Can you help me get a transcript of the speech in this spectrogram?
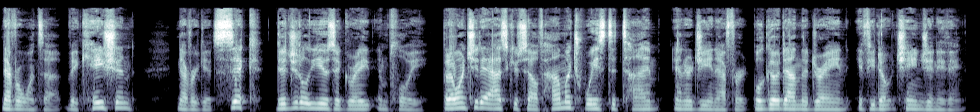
never wants a vacation, never gets sick. Digital You is a great employee. But I want you to ask yourself how much wasted time, energy, and effort will go down the drain if you don't change anything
